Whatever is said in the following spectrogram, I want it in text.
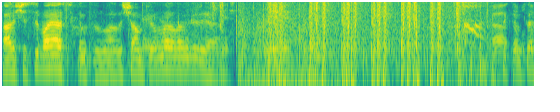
Karşısı bayağı sıkıntılı bu arada. Şampiyonlar olabilir yani. Sıkıntı.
